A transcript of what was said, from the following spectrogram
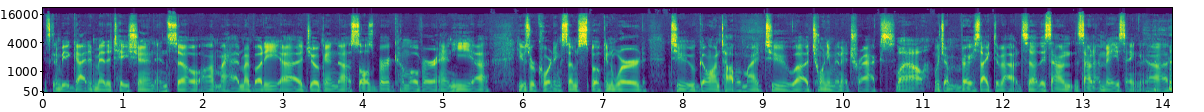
It's going to be a guided meditation, and so um, I had my buddy uh, Jochen uh, Salzberg come over, and he uh, he was recording some spoken word to go on top of my two uh, 20 minute tracks. Wow. Which I'm very psyched about. So they sound they sound amazing. Uh,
